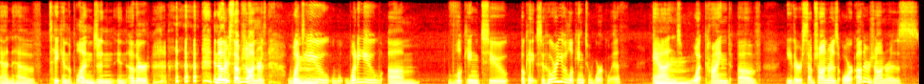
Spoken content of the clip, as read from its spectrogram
and have taken the plunge in in other in other subgenres, what do Mhm. you what are you um, looking to? Okay, so who are you looking to work with, and Mm. what kind of either subgenres or other genres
